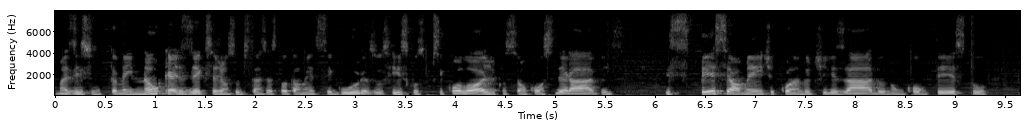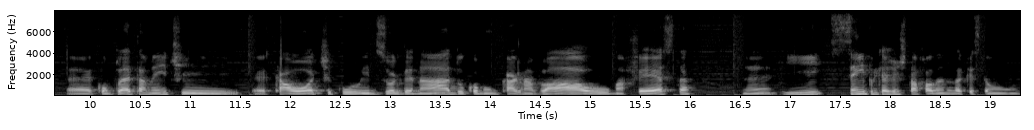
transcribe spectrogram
Mas isso também não quer dizer que sejam substâncias totalmente seguras. Os riscos psicológicos são consideráveis especialmente quando utilizado num contexto é, completamente é, caótico e desordenado, como um carnaval, uma festa, né? E sempre que a gente está falando da questão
